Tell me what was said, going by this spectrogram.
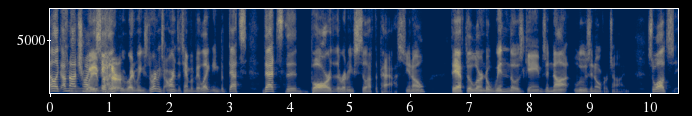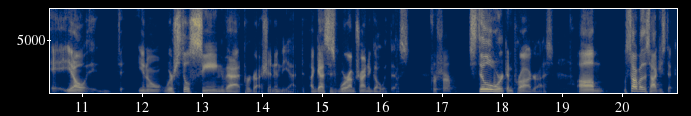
And like, I'm It's not trying to say that the Red Wings, the Red Wings aren't the Tampa Bay Lightning, but that's that's the bar that the Red Wings still have to pass. You know, they have to learn to win those games and not lose in overtime. So while it's eh, you know, you know, we're still seeing that progression in the end. I guess is where I'm trying to go with this. For sure. Still a work in progress. Um, let's talk about this hockey stick.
